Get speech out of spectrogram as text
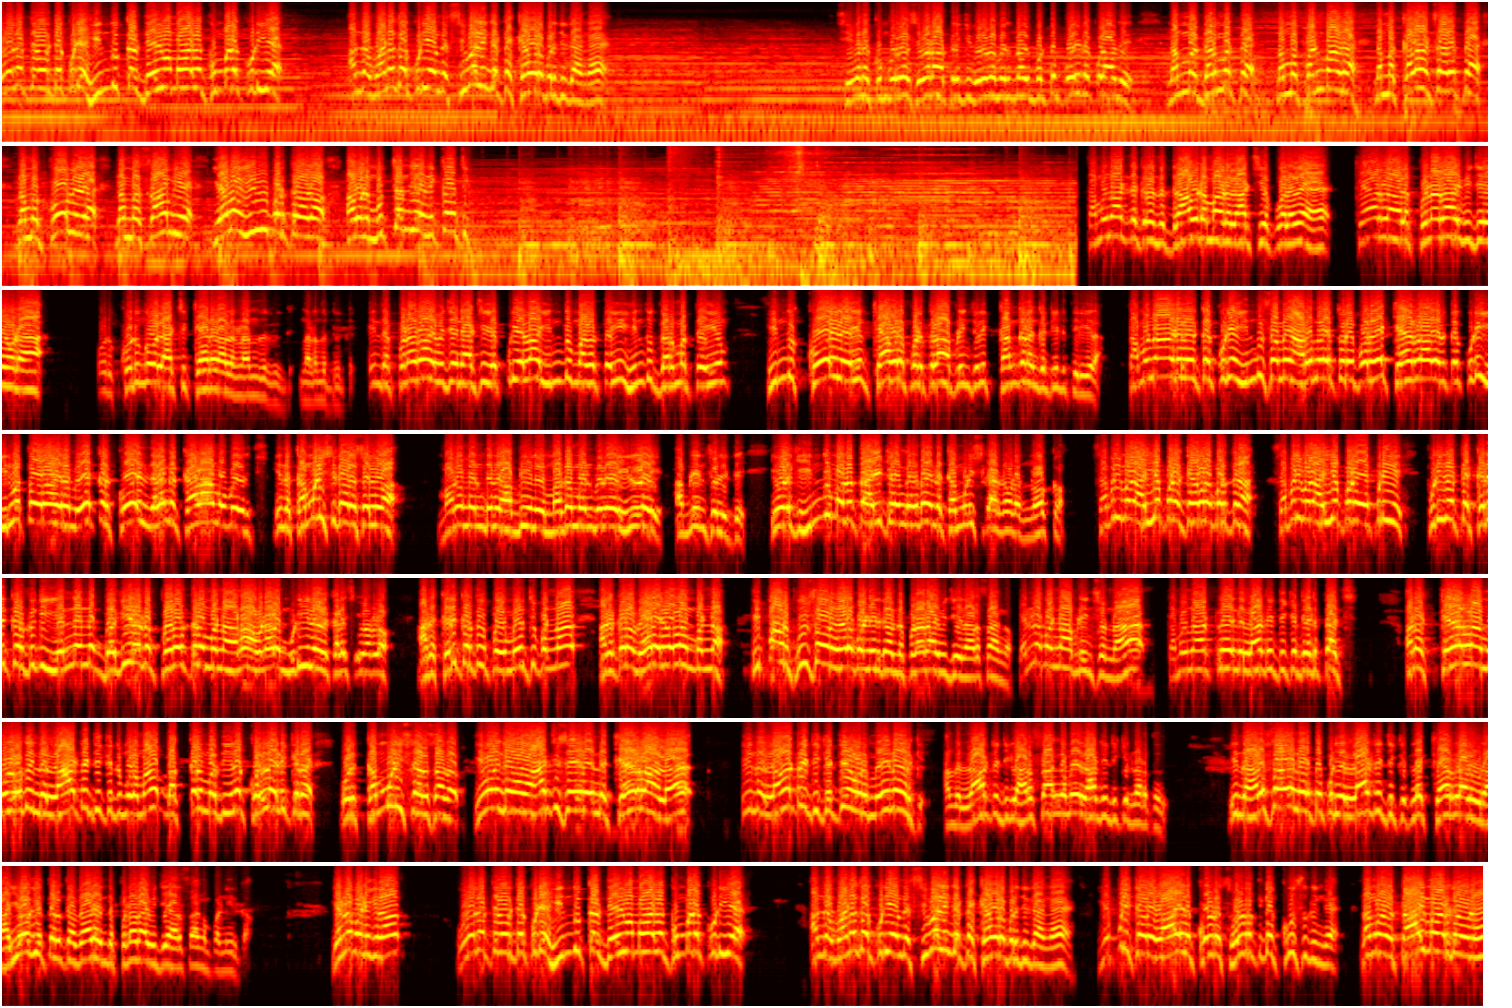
உலகத்தில் இருக்கக்கூடிய இந்துக்கள் தெய்வமாக கும்பிடக்கூடிய அந்த வணங்கக்கூடிய அந்த சிவலிங்கத்தை கேவலப்படுத்திருக்காங்க சிவனை கும்பிடுறோம் சிவராத்திரிக்கு விரதம் இருந்தால் மட்டும் போயிடக்கூடாது. நம்ம தர்மத்தை நம்ம பண்பாட நம்ம கலாச்சாரத்தை நம்ம கோவில நம்ம சாமியை எவன் இழிவுபடுத்துறானோ அவனை முச்சந்தியில நிக்க வச்சு தமிழ்நாட்டில் இருக்கிற இந்த திராவிட மாடல் ஆட்சியை போலவே கேரளால பினராயி விஜயனோட ஒரு கொடுங்கோல் ஆட்சி கேரளால நடந்துட்டு இருக்கு நடந்துட்டு இருக்கு இந்த பினராயி விஜயன் ஆட்சி எப்படியெல்லாம் இந்து மதத்தையும் இந்து தர்மத்தையும் இந்து கோயிலையும் கேவலப்படுத்தலாம் அப்படின்னு சொல்லி கங்கணம் கட்டிட்டு திரிகிறார் தமிழ்நாட்டில் இருக்கக்கூடிய இந்து சமய அறநிலைத்துறை போலவே கேரளாவில் இருக்கக்கூடிய இருபத்தோராயிரம் ஏக்கர் கோயில் நிலங்க காணாம போயிருச்சு. இந்த கம்யூனிஸ்டுக்கார சொல்லுவா மதம் என்பது அப்படின்னு மதம் என்பதே இல்லை அப்படின்னு சொல்லிட்டு. இவனுக்கு இந்து மதத்தை அழிக்கணுங்கிறது தான் இந்த கம்யூனிஸ்ட்காரனோட நோக்கம். சபரிமலை ஐயப்பனை கேவலப்படுத்துறான் சபரிமலை ஐயப்பனை எப்படி புனிதத்தை கெடுக்கிறதுக்கு என்னென்ன பகீரத பிரவர்த்தனம் பண்ணானோ அவனால முடியல கடைசி வரலாம். அதை கெடுக்கிறதுக்கு இப்ப முயற்சி பண்ணா அதற்கான வேலைகள் எல்லாம் பண்ணா. இப்ப அவர் புதுசா ஒரு வேலை பண்ணிருக்காங்க அந்த பினராயி விஜயன் அரசாங்கம். என்ன பண்ணா அப்படின்னு சொன்னா தமிழ்நாட்டுல இந்த லாட்டரி டிக்கெட் எடுத்தாச்சு. ஆனா கேரளா முழுவதும் இந்த லாட்டரி டிக்கெட் மூலமா மக்கள் மத்தியில கொள்ளடிக்கிற ஒரு கம்யூனிஸ்ட் அரசாங்கம். இவங்க ஆட்சி செய்யற இந்த கேரளால இந்த லாட்டரி டிக்கெட்டே ஒரு மெயினா இருக்கு. அந்த லாட்டரி டிக்கெட் அரசாங்கமே லாட்டரி டிக்கெட் நடத்துது. இந்த அரசாங்கம் நடத்தக்கூடிய லாட்டரி டிக்கெட்ல கேரளாவில் ஒரு அயோக்கியத்தனத்தை வேலை இந்த பினராயி விஜய் அரசாங்கம் பண்ணியிருக்கான். என்ன பண்ணிக்கிறான்? உலகத்தில் இருக்கக்கூடிய இந்துக்கள் தெய்வமாக கும்பிடக்கூடிய அந்த வணங்கக்கூடிய அந்த சிவலிங்கத்தை கேவலப்படுத்திருக்காங்க எப்படி கேவல வாயில கொள்ள சொல்றதுக்கே கூசுதுங்க. நம்மளோட தாய்மார்களோட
